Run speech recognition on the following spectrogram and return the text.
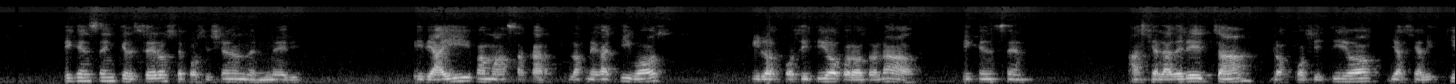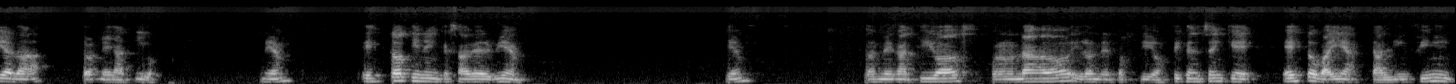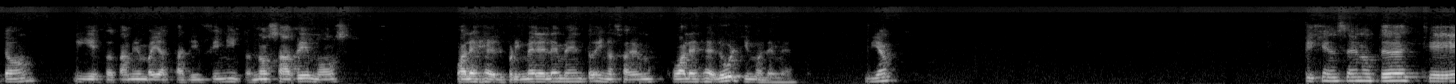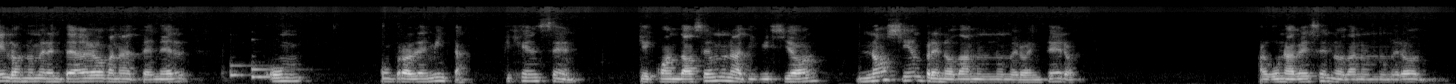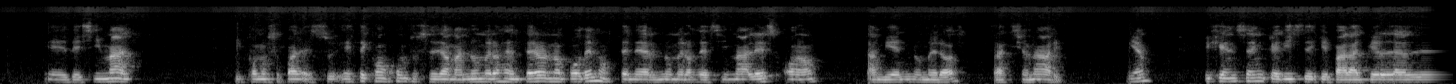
Fíjense en que el cero se posiciona en el medio. Y de ahí vamos a sacar los negativos y los positivos por otro lado. Fíjense, hacia la derecha los positivos y hacia la izquierda los negativos. Bien. Esto tienen que saber bien. Bien. Los negativos por un lado y los positivos. Fíjense en que esto vaya hasta el infinito y esto también vaya hasta el infinito. No sabemos cuál es el primer elemento y no sabemos cuál es el último elemento. Bien. Fíjense en ustedes que los números enteros van a tener un un problemita. Fíjense que cuando hacemos una división, no siempre nos dan un número entero. Algunas veces nos dan un número eh, decimal. Y como este conjunto se llama números enteros, no podemos tener números decimales o también números fraccionarios. Bien, fíjense que dice que para que el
